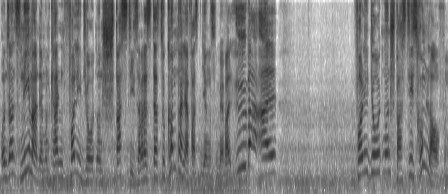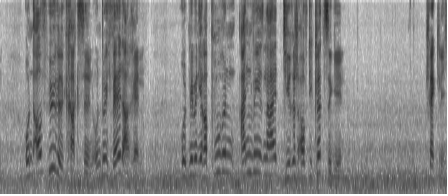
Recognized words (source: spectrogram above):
Und sonst niemandem und keinen Vollidioten und Spastis. Aber das, dazu kommt man ja fast nirgendwo mehr, weil überall Vollidioten und Spastis rumlaufen und auf Hügel kraxeln und durch Wälder rennen und mir mit ihrer puren Anwesenheit tierisch auf die Klötze gehen. Schrecklich.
